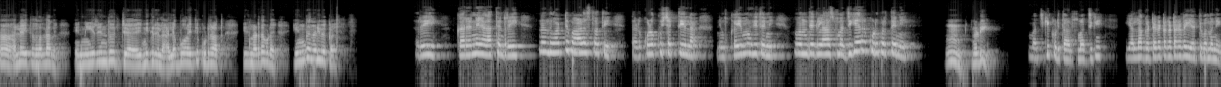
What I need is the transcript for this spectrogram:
ಹಾಂ ಅಲ್ಲೇ ಐತದ ಹೊಲದಾಗ. ನೀರಿಂದು ಜ ನಿಗ್ರಿಲ್ಲ. ಅಲ್ಲೇ ಬೋರ್ ಐತಿ ಕುಡಿರಾತು. ಈಗ ನಡ್ದ ಬಿಡ. ಹಿಂಗೆ ನಡಿಬೇಕಾ? ರೀ ಕರೆನೇ ಹೇಳತ್ತೇನ್ರಿ? ನಂದು ಹೊಟ್ಟೆ ಭಾಳ ನಡ್ಕೊಳಕ್ಕೂ ಶಕ್ತಿ ಇಲ್ಲ. ನಿಮ್ಮ ಕೈ ಮುಗಿತೇನೆ. ಒಂದು ಗ್ಲಾಸ್ ಮಜ್ಜಿಗೆಯಾರ ಕುಡಿ ಬರ್ತೇನಿ. ಹ್ಮ್ ನಡಿ. ಮಜ್ಜಿಗೆ ಕುಡಿತಾಳ ಮಜ್ಜಿಗೆ. ಎಲ್ಲ ಗಟ ಗಟ ಗಟ ಗಟ ಎತ್ತಿ ಬಂದನಿ.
